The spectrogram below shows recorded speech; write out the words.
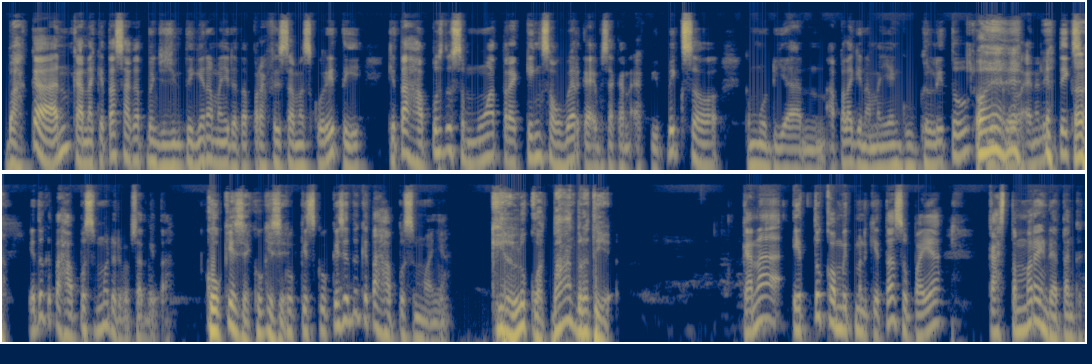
Bahkan karena kita sangat menjunjung tinggi namanya data privacy sama security, kita hapus tuh semua tracking software kayak misalkan FB Pixel, kemudian apalagi namanya yang Google itu, Oh, iya, Google iya. Analytics, Eh, itu kita hapus semua dari website kita. cookies ya, cookies ya. Cookies-cookies itu kita hapus semuanya. Gila lu kuat banget berarti ya. Karena itu komitmen kita supaya customer yang datang ke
